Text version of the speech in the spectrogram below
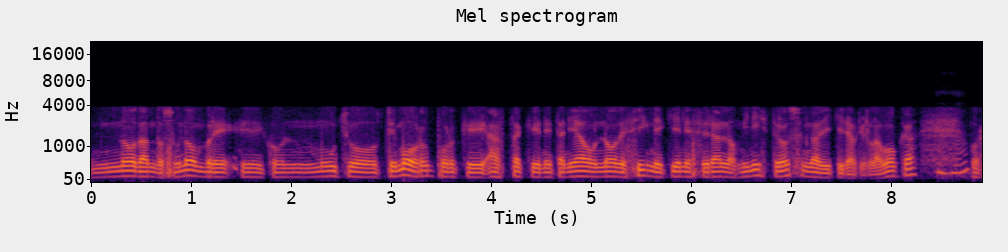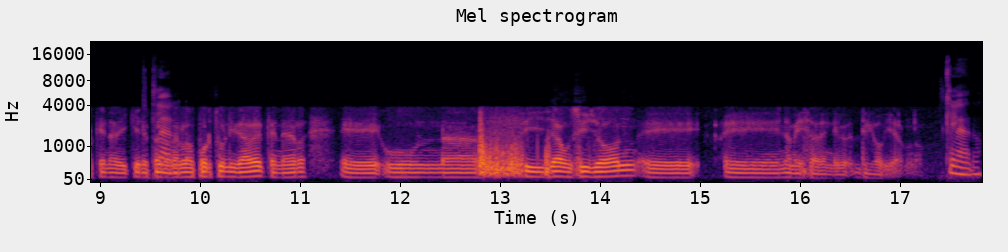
no dando su nombre, con mucho temor, porque hasta que Netanyahu no designe quiénes serán los ministros, nadie quiere abrir la boca, porque nadie quiere perder la oportunidad de tener una silla, un sillón en la mesa de gobierno. Claro.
